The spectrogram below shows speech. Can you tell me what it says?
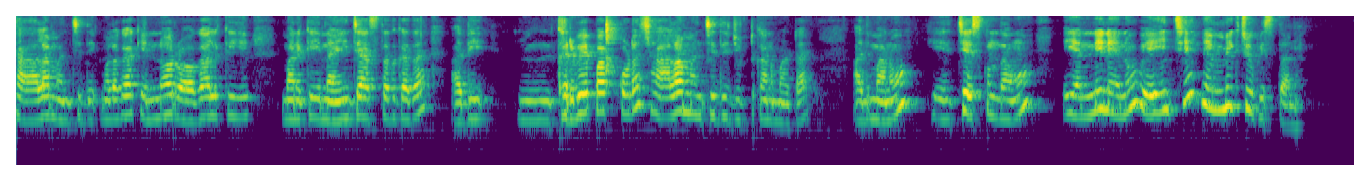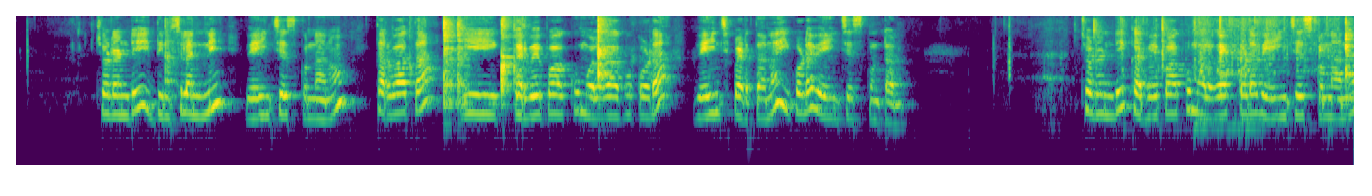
చాలా మంచిది. ములగాకి ఎన్నో రోగాలకి మనకి నయం చేస్తుంది కదా. అది కరివేపాకు కూడా చాలా మంచిది జుట్టుకు అనమాట అది మనం చేసుకుందాము. ఇవన్నీ నేను వేయించి నేను మీకు చూపిస్తాను. చూడండి ఈ దినుసులన్నీ వేయించేసుకున్నాను. తర్వాత ఈ కరివేపాకు ములగాకు కూడా వేయించి పెడతాను. ఇవి కూడా వేయించేసుకుంటాను. చూడండి కరివేపాకు ములగాకు కూడా వేయించేసుకున్నాను.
